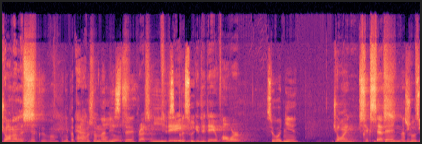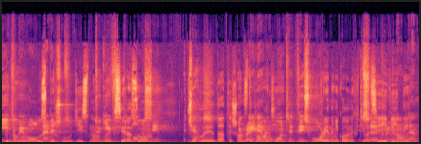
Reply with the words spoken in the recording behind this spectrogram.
Дякую вам, пані та панове журналісти і всі присутні. Сьогодні день нашого спільного успіху. Дійсно, ми всі разом змогли дати шанс дипломатії. Україна ніколи не хотіла цієї війни.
